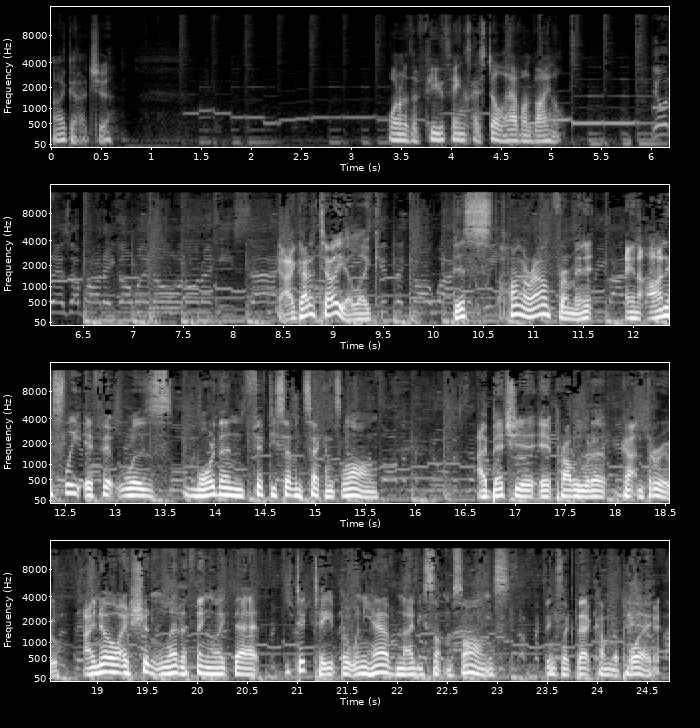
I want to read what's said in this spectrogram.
I got you. One of the few things I still have on vinyl. I got to tell you, like this hung around for a minute, and honestly, if it was more than 57 seconds long, I bet you it probably would have gotten through. I know I shouldn't let a thing like that dictate, but when you have 90 something songs, things like that come to play.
